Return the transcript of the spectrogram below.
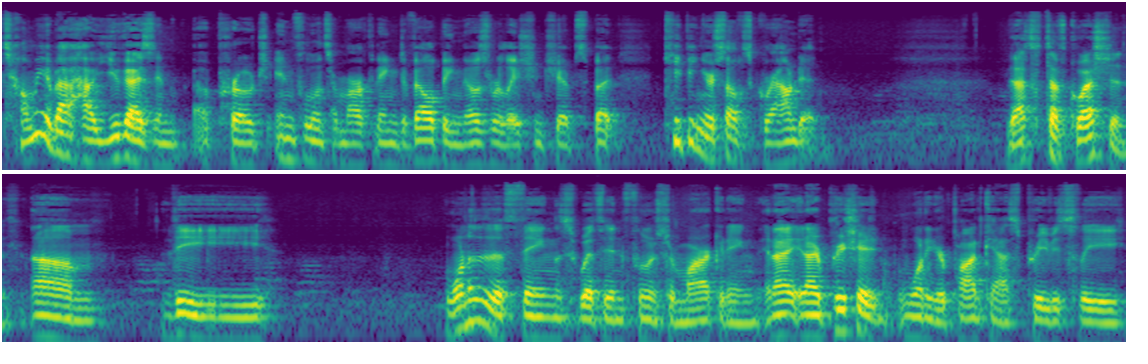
tell me about how you guys in, approach influencer marketing, developing those relationships, but keeping yourselves grounded. That's a tough question. Um, the one of the things with influencer marketing, and I, and I appreciated one of your podcasts previously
